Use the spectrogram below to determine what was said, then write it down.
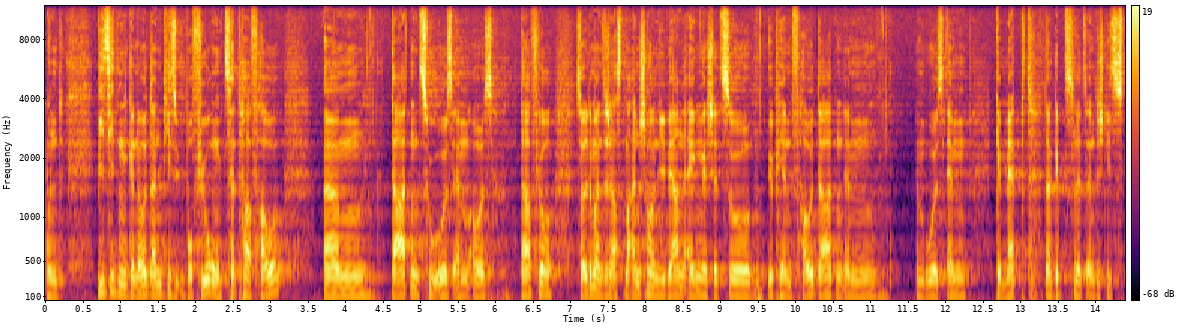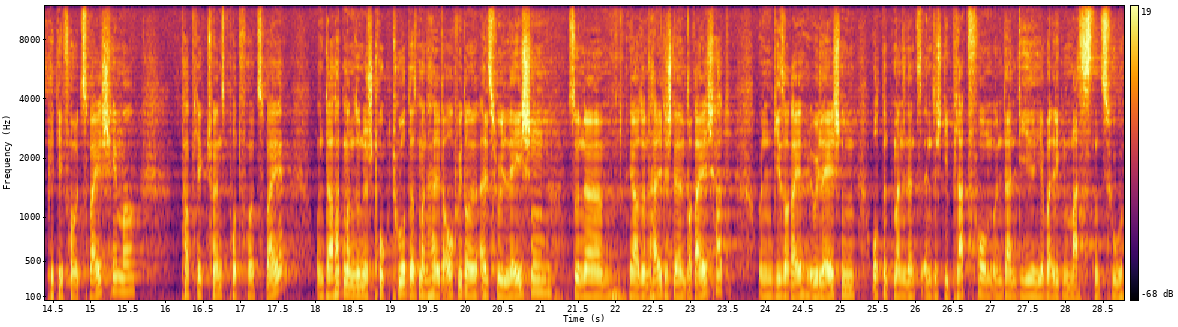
Und wie sieht denn genau dann diese Überführung ZHV ähm, Daten zu OSM aus. Dafür sollte man sich erstmal anschauen, wie werden eigentlich jetzt so ÖPNV-Daten im, im OSM gemappt. Da gibt es letztendlich dieses PTV2-Schema, Public Transport V2. Und da hat man so eine Struktur, dass man halt auch wieder als Relation so, eine, ja, so einen Haltestellenbereich hat. Und in dieser Relation ordnet man letztendlich die Plattform und dann die jeweiligen Masten zu.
